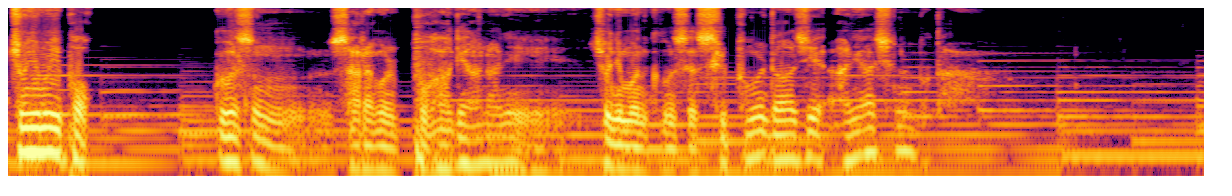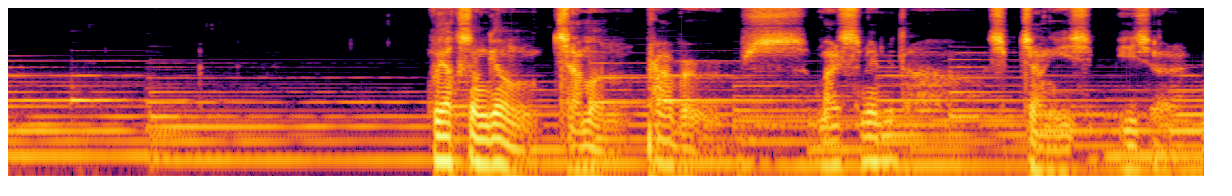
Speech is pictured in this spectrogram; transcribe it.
주님의 복, 그것은 사람을 부하게 하나니 주님은 그것에 슬픔을 더하지 아니하시는도다. 구약성경 잠언 Proverbs 말씀입니다. 10장 22절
